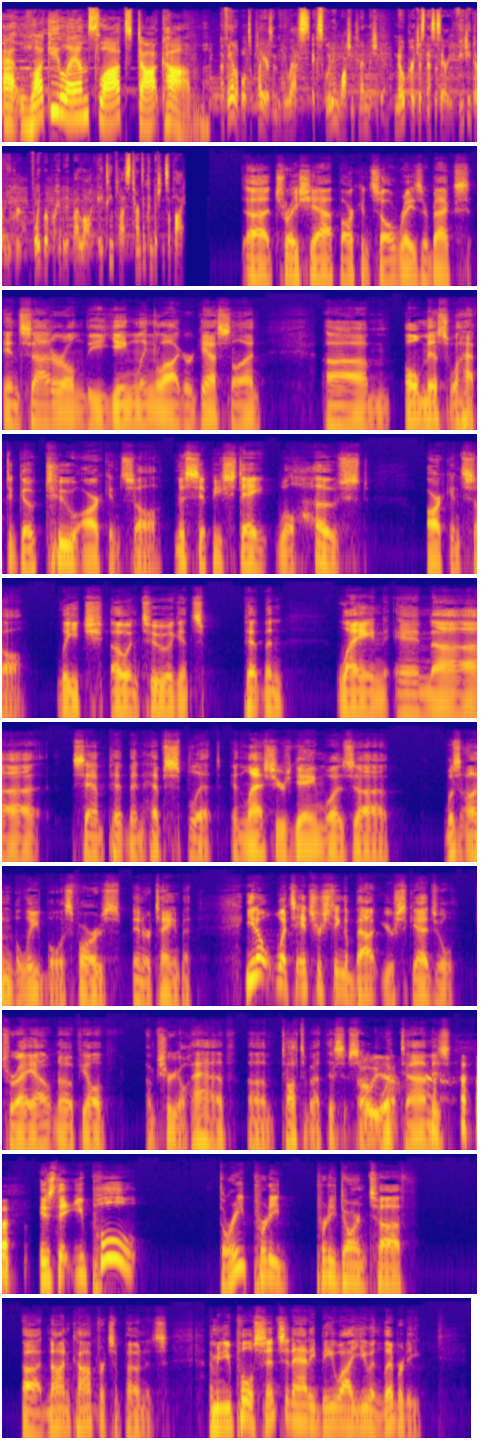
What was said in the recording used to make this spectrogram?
at LuckyLandSlots.com. Available to players in the U.S., excluding Washington and Michigan. No purchase necessary. VGW Group. Void where prohibited by law. 18 plus. Terms and conditions apply. Uh, Trey Schaap, Arkansas Razorbacks insider on the Yuengling Lager guest line. Um, Ole Miss will have to go to Arkansas. Mississippi State will host Arkansas. Leach 0 and 2 against Pittman. Lane and uh, Sam Pittman have split, and last year's game was uh, was unbelievable as far as entertainment. You know what's interesting about your schedule, Trey? I don't know if y'all. I'm sure you'll have um, talked about this at some Oh, point yeah. in time. Is is that you pull three pretty pretty darn tough uh, non-conference opponents. I mean, you pull Cincinnati, BYU, and Liberty,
